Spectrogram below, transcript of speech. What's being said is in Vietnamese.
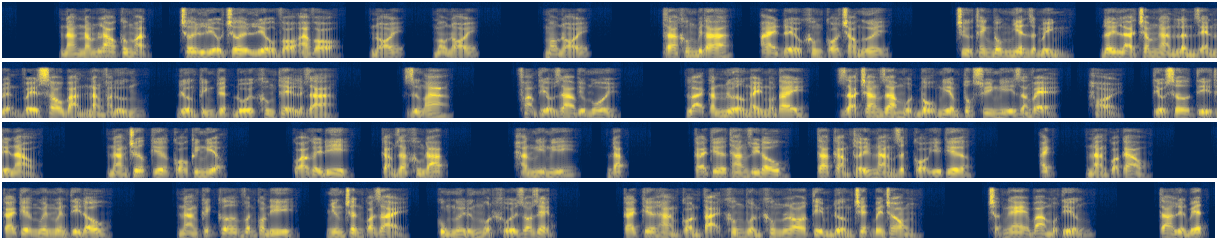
nàng nắm lao công mặt, chơi liều chơi liều vò a vò, nói, mau nói mau nói. Ta không biết ta, ai đều không có chào ngươi. Trừ thanh bỗng nhiên giật mình, đây là trăm ngàn lần rèn luyện về sau bản năng phản ứng, đường tính tuyệt đối không thể lệch ra. Dừng a. Phạm tiểu gia bĩu môi, lại cắn nửa ngày ngón tay, giả trang ra một bộ nghiêm túc suy nghĩ dáng vẻ, hỏi, tiểu sơ tỷ thế nào? Nàng trước kia có kinh nghiệm. Quá gầy đi, cảm giác không đáp. Hắn nghĩ nghĩ đắp cái kia thang duy đâu, ta cảm thấy nàng rất có ý kia. Ách, nàng quá cao. Cái kia nguyên nguyên tỷ đâu? Nàng kích cỡ vẫn còn đi nhưng chân quá dài, cùng ngươi đứng một khối rõ rệt. Cái kia hàng còn tại không buồn không lo tìm đường chết bên trong. Chợt nghe ba một tiếng, ta liền biết.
